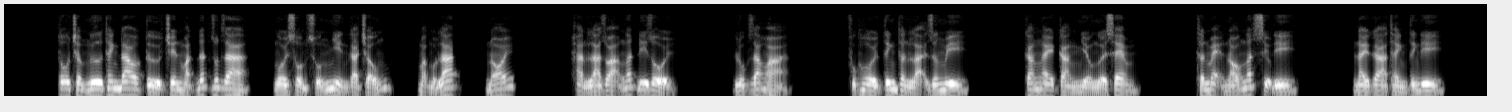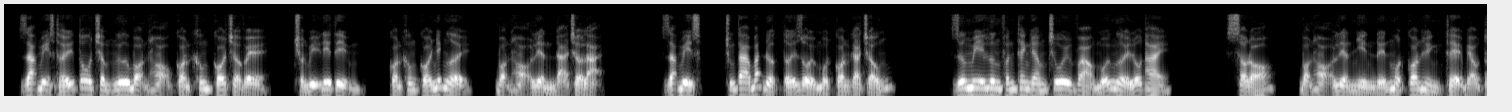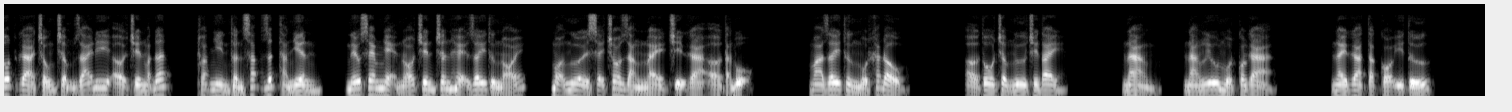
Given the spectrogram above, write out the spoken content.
Tô Trầm Ngư thanh đao từ trên mặt đất rút ra, ngồi xổm xuống nhìn gà trống, mặc một lát, nói. Hẳn là dọa ngất đi rồi. Lục Gia Hòa. Phục hồi tinh thần lại Dương Mi. Càng ngày càng nhiều người xem. Thân mẹ nó ngất xỉu đi. Này gà thành tinh đi. Dạ mị thấy tô trầm ngư bọn họ còn không có trở về, chuẩn bị đi tìm, còn không có nhích người, bọn họ liền đã trở lại. Dạ mị, chúng ta bắt được tới rồi một con gà trống. Dương mi hưng phấn thanh âm chui vào mỗi người lỗ thai. Sau đó, bọn họ liền nhìn đến một con hình thể béo tốt gà trống chậm rãi đi ở trên mặt đất, thoạt nhìn thần sắc rất thản nhiên, nếu xem nhẹ nó trên chân hệ dây thường nói, mọi người sẽ cho rằng này chỉ gà ở tàn bộ. Mà dây thường một khắc đầu, ở tô trầm ngư trên tay. Nàng, nàng lưu một con gà. Này gà tặc có ý tứ.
